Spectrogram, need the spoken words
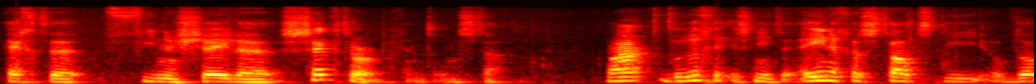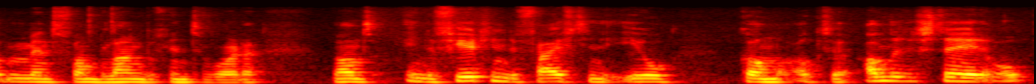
echte financiële sector begint te ontstaan. Maar Brugge is niet de enige stad die op dat moment van belang begint te worden. Want in de 14e, 15e eeuw komen ook de andere steden op.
